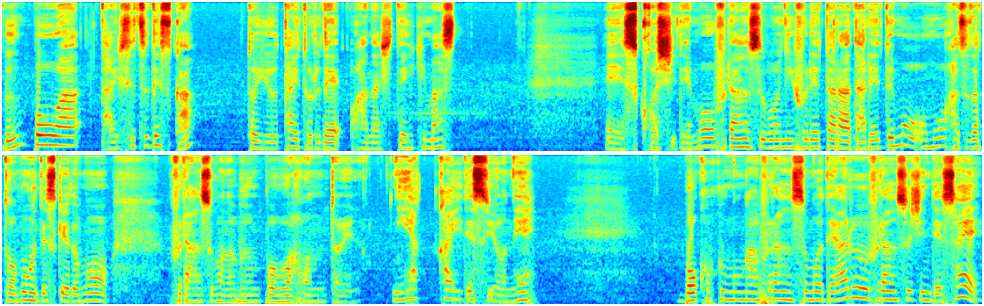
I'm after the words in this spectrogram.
文法は大切ですかというタイトルでお話していきます。えー、少しでもフランス語に触れたら誰でも思うはずだと思うんですけれども、フランス語の文法は本当に厄介ですよね。母国語がフランス語であるフランス人でさえ、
